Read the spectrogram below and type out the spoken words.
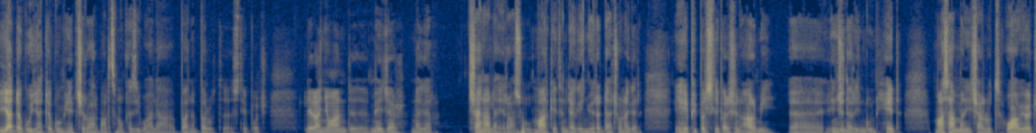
እያደጉ እያደጉ መሄድ ችለዋል ማለት ነው ከዚህ በኋላ በነበሩት step ኦች። ሌላኛው አንድ major ነገር ቻይና ላይ ራሱ market እንዲያገኙ የረዳቸው ነገር ይሄ People's Liberation Army engineering ኡን head ማሳመን የቻሉት ህዋዌዎች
